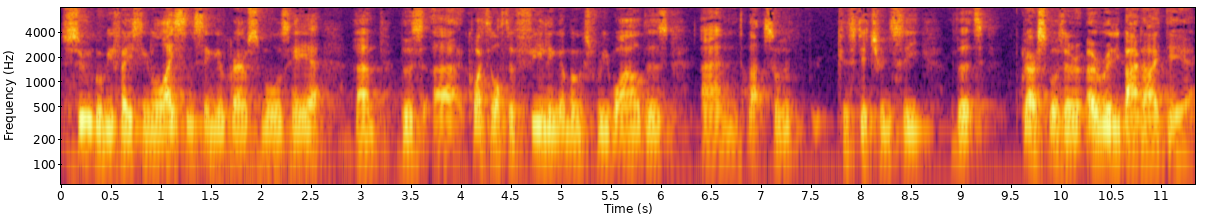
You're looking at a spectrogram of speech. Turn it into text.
soon we'll be facing licensing of grouse moors here. Um, there's uh, quite a lot of feeling amongst rewilders and that sort of constituency that moors are a really bad idea.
